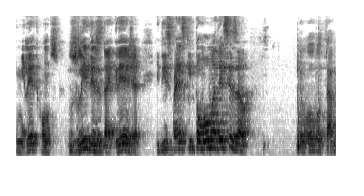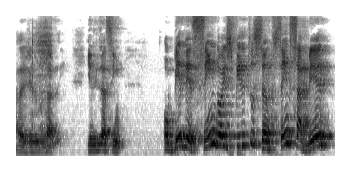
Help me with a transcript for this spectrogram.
Mileto, com os, os líderes da igreja, e diz para eles que tomou uma decisão. Eu vou voltar para Jerusalém. E ele diz assim: obedecendo ao Espírito Santo, sem saber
